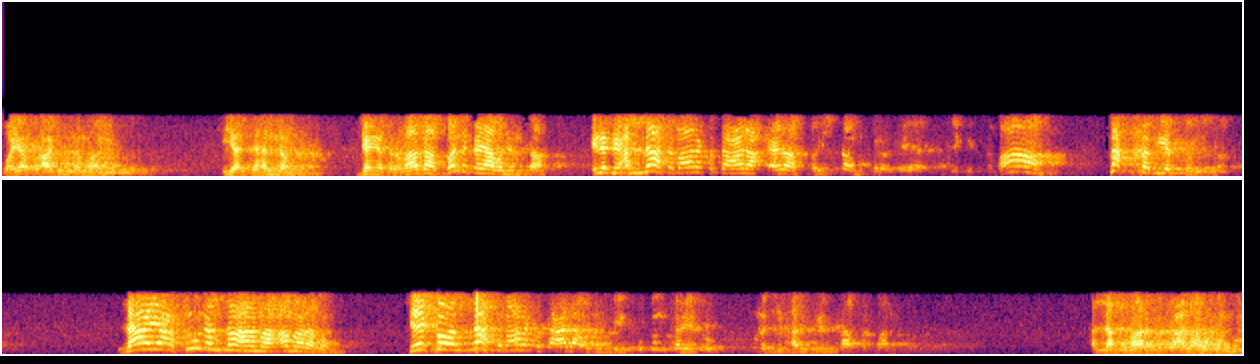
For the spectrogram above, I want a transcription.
ويفعلون ما يؤمر. يا جهنم جن دروازہ بند کیا ونن کا. ان تے اللہ تبارک و تعالی اڑا فرشتہ مقرر کیا ہے جے کہ تمام سخت طبیعت فرشتہ لا يعصون الله ما امرهم دیکھو اللہ تبارک و تعالی ان کے حکم کرے تو انہاں دی ہر چیز نافرمانی اللہ تبارک و تعالی حکم دے.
